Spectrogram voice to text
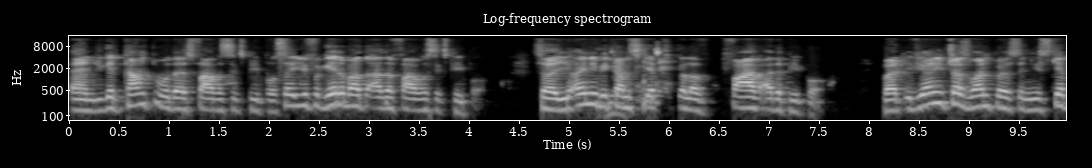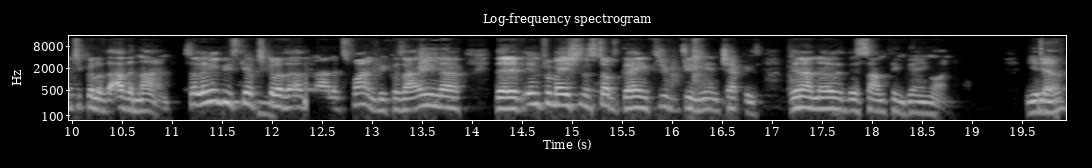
and you get comfortable with those five or six people. So you forget about the other five or six people. So you only become skeptical of five other people. But if you only trust one person, you're skeptical of the other nine. So let me be skeptical hmm. of the other nine. It's fine because I only know that if information stops going through between me and Chappies, then I know that there's something going on. You know?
